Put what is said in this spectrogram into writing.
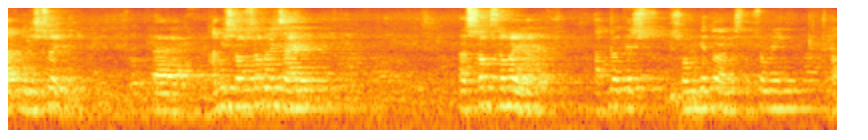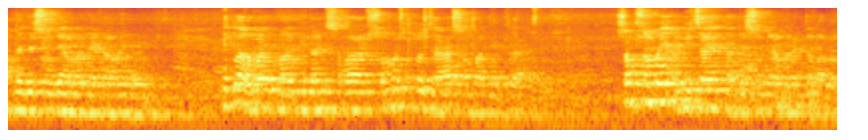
আর নিশ্চয়ই আমি সবসময় চাই, আর সবসময় আপনাদের সঙ্গে তো আমি সবসময় আপনাদের সঙ্গে আমার দেখা হয় না। কিন্তু আমার মা বিধানসভার সমস্ত যারা সম্পাদকরা আছে সবসময় আমি চাই তাদের সঙ্গে আমার একটা ভালো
